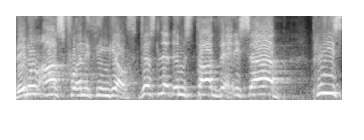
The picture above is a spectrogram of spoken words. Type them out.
They don't ask for anything else. Just let them start the hisab. Please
